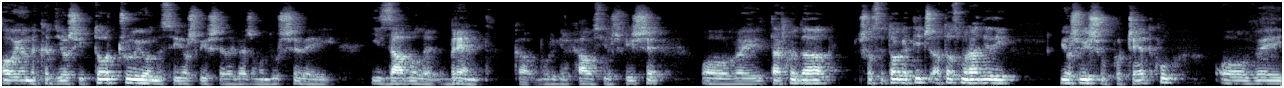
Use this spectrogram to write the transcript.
ovaj, onda kad još i to čuju, onda se još više, da kažemo, duševe i i zavole brand kao Burger House još više. Ovaj, tako da, što se toga tiče, a to smo radili još više u početku, ovaj,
